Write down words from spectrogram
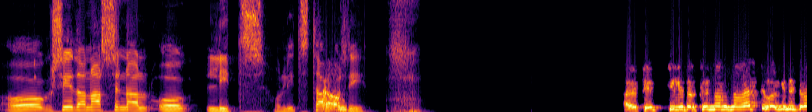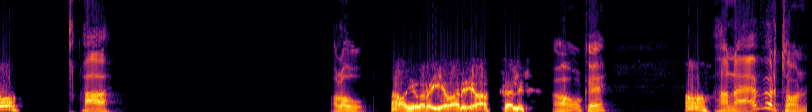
Og síðan Arsenal og Leeds. Og Leeds tapar Já. því. Það eru 50 lítar tunnan þetta verðtilóginni grá. ha, halló? Já, ég var, ég var, ég var aftsælir. Já, ok Já, Þannig að Everton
